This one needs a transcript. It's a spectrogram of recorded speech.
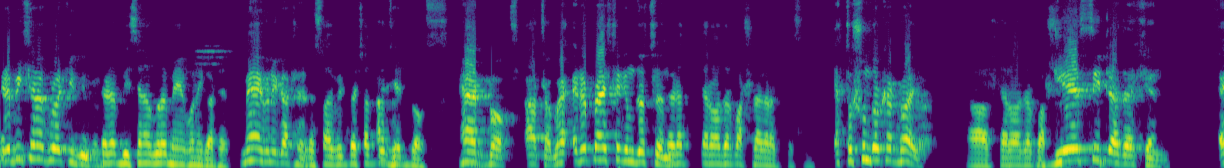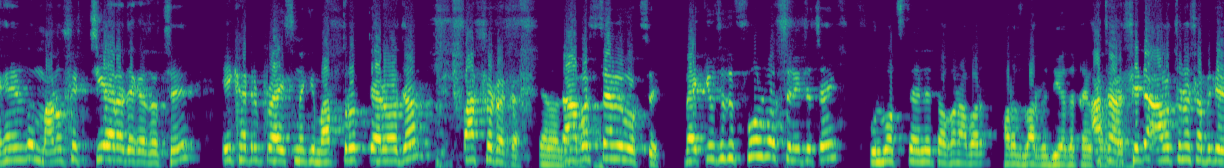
এটা বিছানা গুলো কি দিবেন? এটা বিছানা করে মেহগনি কাঠের। মেহগুনি কাঠের। এটা ছয় ফিট বাই সাত ফিট আচ্ছা। হেড বক্স হেড বক্স আচ্ছা। ভাই এটার প্রাইসটা কেমন যাচ্ছেন এটা তেরো হাজার পাঁচশো টাকা রাখতেছি। এত সুন্দর কাঠ ভাই। তেরো হাজার পাঁচশো। গ্লেসিটা দেখেন। এখানে তো মানুষের চেহারা দেখা যাচ্ছে। এই খাটের প্রাইস নাকি মাত্র তেরো হাজার পাঁচশো টাকা। আবার সেমি বক্সে ভাই কেউ যদি ফুল বক্সে নিতে চাই ফুল বক্স চাইলে তখন আবার খরচ বাড়বে দুই হাজার টাকা আচ্ছা সেটা আলোচনা সাপেক্ষে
